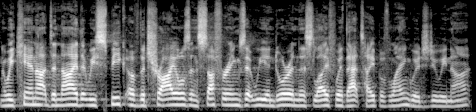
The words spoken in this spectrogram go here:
And we cannot deny that we speak of the trials and sufferings that we endure in this life with that type of language, do we not?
